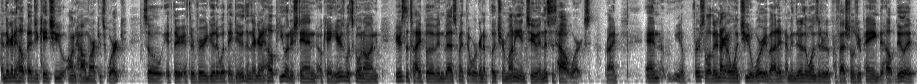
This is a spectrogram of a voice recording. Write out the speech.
And they're going to help educate you on how markets work. So if they're if they're very good at what they do, then they're going to help you understand, okay, here's what's going on. Here's the type of investment that we're going to put your money into and this is how it works, right? And, you know, first of all, they're not going to want you to worry about it. I mean, they're the ones that are the professionals you're paying to help do it.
